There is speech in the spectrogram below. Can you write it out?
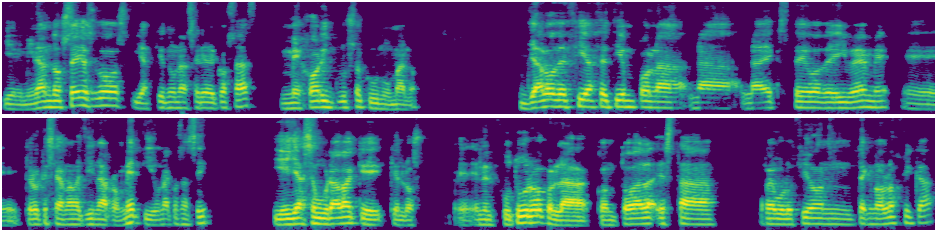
y eliminando sesgos y haciendo una serie de cosas mejor incluso que un humano. Ya lo decía hace tiempo la, ex CEO de IBM, eh, creo que se llamaba Gina Rometti, una cosa así, y ella aseguraba que, que los, eh, en el futuro, con, la, con toda esta revolución tecnológica,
